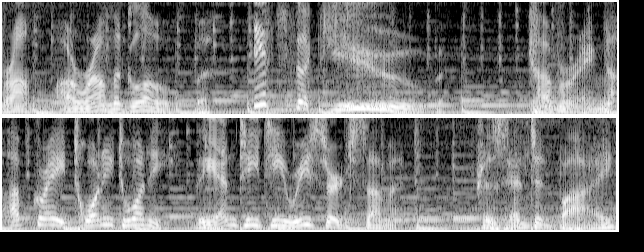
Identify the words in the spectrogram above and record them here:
from around the globe. It's theCUBE, covering Upgrade 2020, the NTT Research Summit, presented by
